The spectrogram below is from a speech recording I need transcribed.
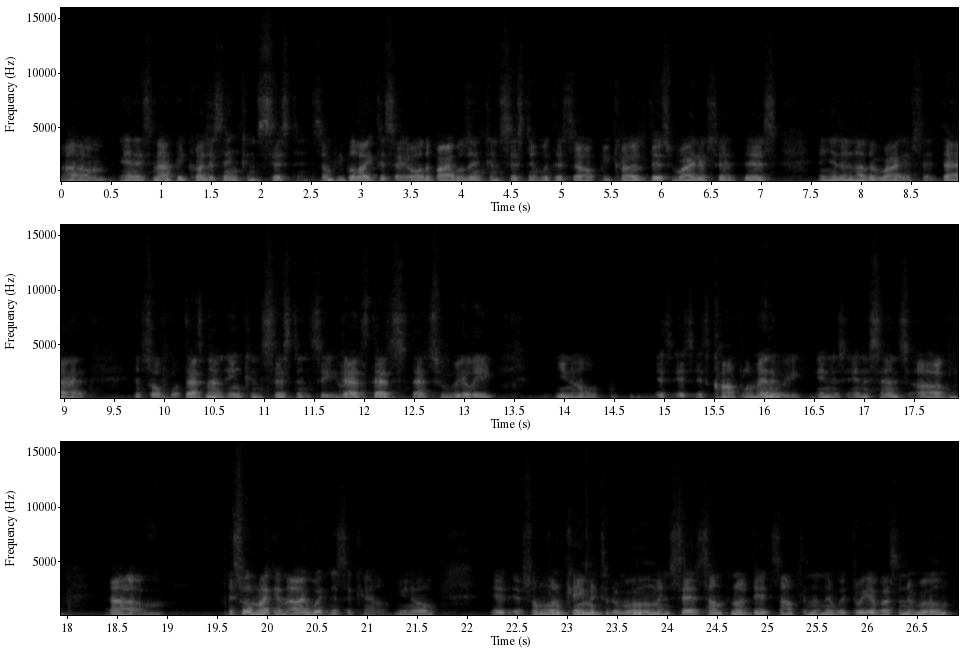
Um, and it's not because it's inconsistent. Some people like to say, oh, the Bible's inconsistent with itself because this writer said this and yet another writer said that and so forth. That's not inconsistency. Mm-hmm. That's that's that's really, you know, it's it's, it's complementary in this in a sense of um, it's sort of like an eyewitness account. You know, if, if someone came into the room and said something or did something and there were three of us in the room,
